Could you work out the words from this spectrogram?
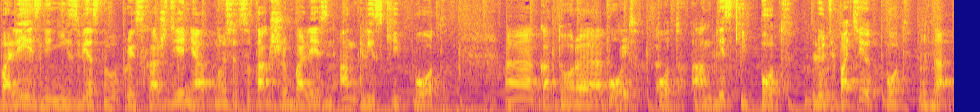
болезней неизвестного происхождения относится также болезнь английский пот э, которая... Пот, пот. Английский пот. Люди потеют пот, угу. да.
